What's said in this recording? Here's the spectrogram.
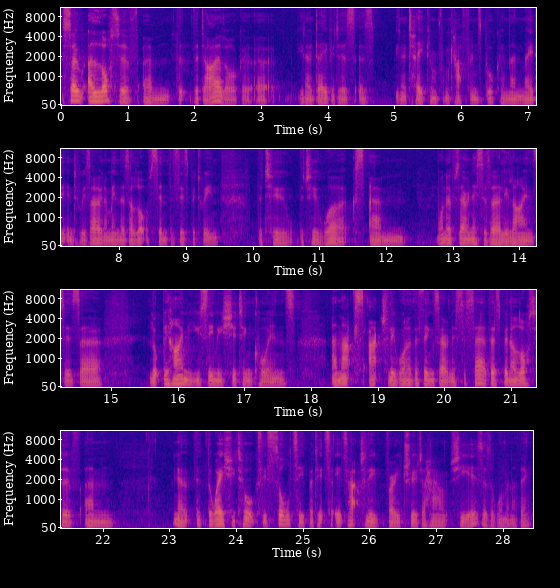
so a lot of um, the, the dialogue, uh, uh, you know, David has, has you know taken from Catherine's book and then made it into his own. I mean, there's a lot of synthesis between the two the two works. Um, one of Zerenissa's early lines is, uh, "Look behind me, you see me shitting coins." And that's actually one of the things Zehrunisa said. There's been a lot of, um, you know, the, the, way she talks is salty, but it's, it's actually very true to how she is as a woman, I think.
